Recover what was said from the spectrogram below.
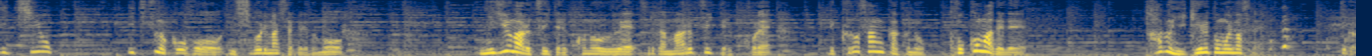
え。一応5つの候補に絞りましたけれども二重丸ついてるこの上それから丸ついてるこれ。で黒三角のここまでで多分いけると思いますね。てか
